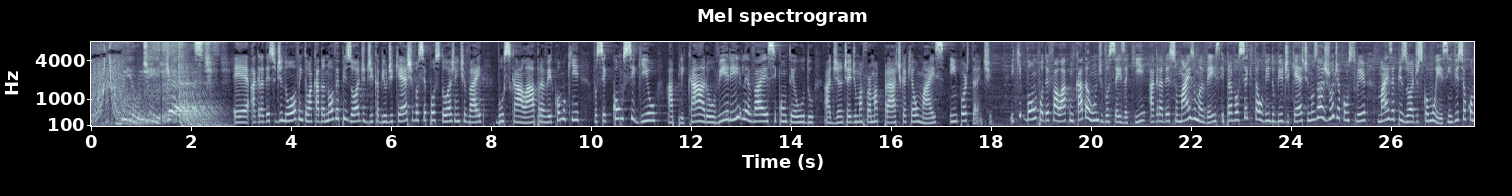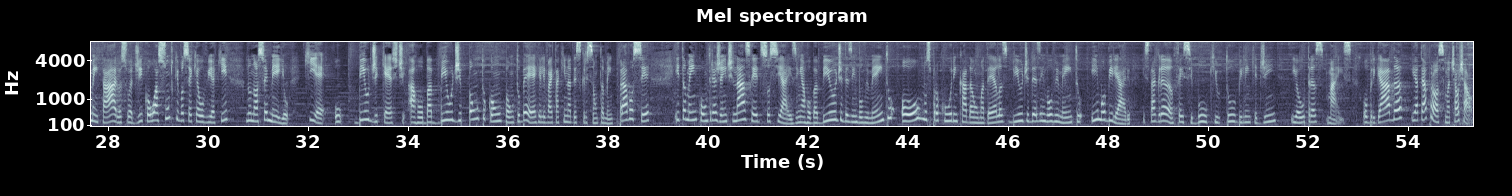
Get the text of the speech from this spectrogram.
Buildcast. É, agradeço de novo, então a cada novo episódio Dica Buildcast você postou, a gente vai buscar lá para ver como que você conseguiu aplicar, ouvir e levar esse conteúdo adiante aí de uma forma prática, que é o mais importante. E que bom poder falar com cada um de vocês aqui. Agradeço mais uma vez. E para você que está ouvindo o Buildcast, nos ajude a construir mais episódios como esse. Envie seu comentário, a sua dica ou o assunto que você quer ouvir aqui no nosso e-mail que é o buildcast@build.com.br. Ele vai estar aqui na descrição também para você. E também encontre a gente nas redes sociais em arroba Build Desenvolvimento ou nos procure em cada uma delas Build Desenvolvimento Imobiliário. Instagram, Facebook, YouTube, LinkedIn e outras mais. Obrigada e até a próxima. Tchau, tchau.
